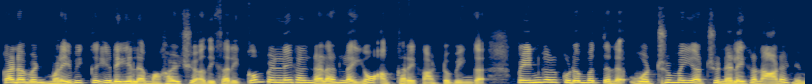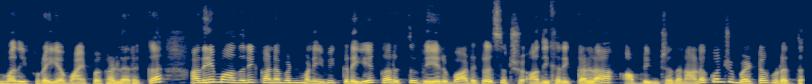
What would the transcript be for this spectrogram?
கணவன் மனைவிக்கு இடையில மகிழ்ச்சி அதிகரிக்கும் பிள்ளைகள் நலன்லையும் அக்கறை காட்டுவீங்க. பெண்கள் குடும்பத்துல ஒற்றுமையற்ற நிலைகளான நிம்மதி குறைய வாய்ப்புகள் இருக்கு. அதே மாதிரி கணவன் மனைவிக்கிடையே கருத்து வேறுபாடுகள் சற்று அதிகரிக்கலாம் அப்படின்றதுனால கொஞ்சம் வெட்ட கொடுத்து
